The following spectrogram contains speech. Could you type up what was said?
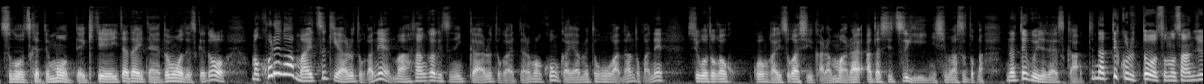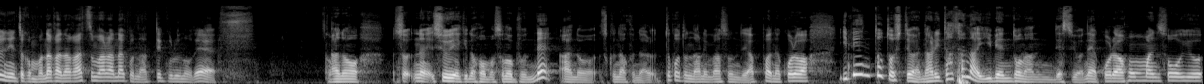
都合つけてもうって来ていただいたんやと思うんですけど、まあこれが毎月あるとかね、まあ3ヶ月に1回あるとかやったら、まあ今回やめとこうかなとかね、仕事が今回忙しいから、まあ、私次にしますとか、なってくるじゃないですか。ってなってくると、その30人とかもなかなか集まらなくなってくるので、あの、そね、収益の方もその分ね、あの、少なくなるってことになりますんで、やっぱね、これはイベントとしては成り立たないイベントなんですよね。これはほんまにそういう、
